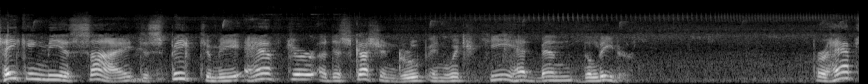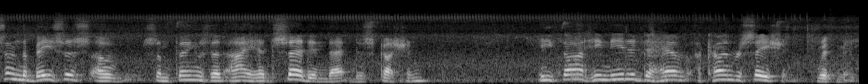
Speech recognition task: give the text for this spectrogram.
taking me aside to speak to me after a discussion group in which he had been the leader. Perhaps on the basis of some things that I had said in that discussion, he thought he needed to have a conversation with me.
